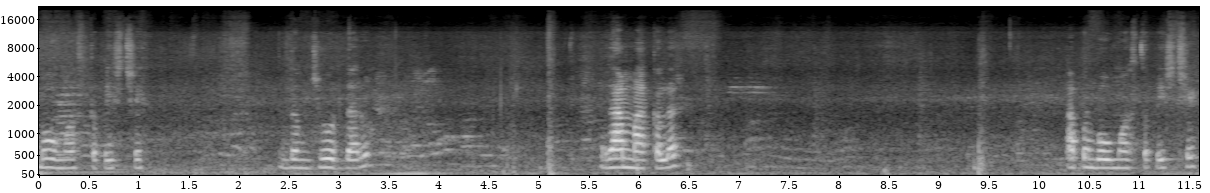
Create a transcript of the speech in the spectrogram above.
બહુ મસ્ત પીસ છે. એકદમ જોરદાર. રામા કલર. પણ બહુ મસ્ત પીસ છે.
